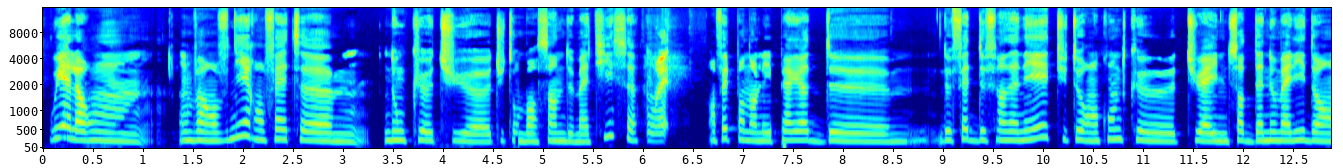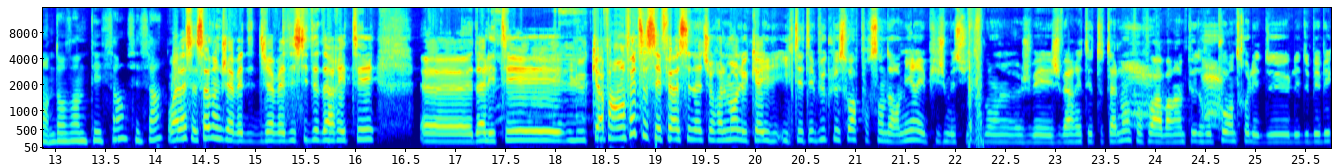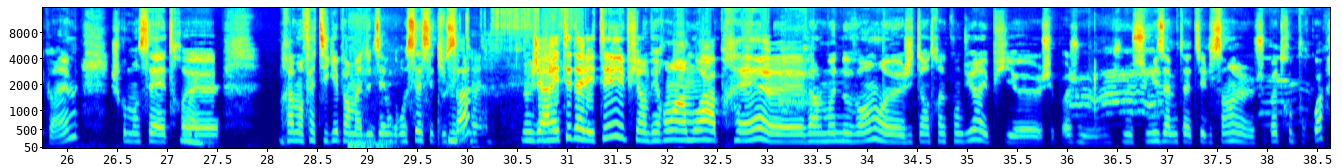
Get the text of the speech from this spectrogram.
Oui, alors on, on va en venir en fait. Euh, donc euh, tu, euh, tu tombes enceinte de Matisse. Ouais. En fait, pendant les périodes de, de fêtes de fin d'année, tu te rends compte que tu as une sorte d'anomalie dans, dans, un de tes seins, c'est ça? Voilà, c'est ça. Donc j'avais j'avais décidé d'arrêter d'allaiter Lucas. Enfin, en fait, ça s'est fait assez naturellement. Lucas, il, il t'était plus que le soir pour s'endormir, et puis je me suis dit bon, je vais je vais arrêter totalement pour pouvoir avoir un peu de repos entre les deux les deux bébés quand même. Je commençais à être vraiment fatiguée par ma deuxième grossesse et tout ça. Donc j'ai arrêté d'allaiter et puis environ un mois après, euh, vers le mois de novembre, euh, j'étais en train de conduire et puis euh, je sais pas, je me, suis mise à me tâter le sein, je sais pas trop pourquoi.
